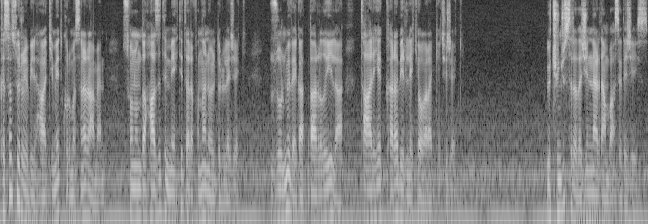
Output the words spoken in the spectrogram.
Kısa süreli bir hakimiyet kurmasına rağmen sonunda Hz. Mehdi tarafından öldürülecek. Zulmü ve gaddarlığıyla tarihe kara bir leke olarak geçecek. Üçüncü sırada cinlerden bahsedeceğiz.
